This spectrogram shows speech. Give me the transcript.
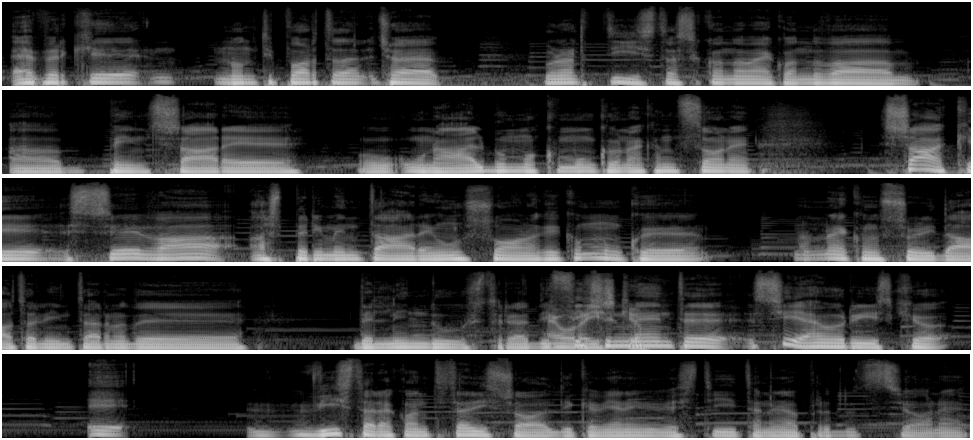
è perché non ti porta... Cioè, un artista, secondo me, quando va a pensare un album o comunque una canzone, sa che se va a sperimentare un suono che comunque non è consolidato all'interno de- dell'industria, È difficilmente... Sì, è un rischio. E vista la quantità di soldi che viene investita nella produzione,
